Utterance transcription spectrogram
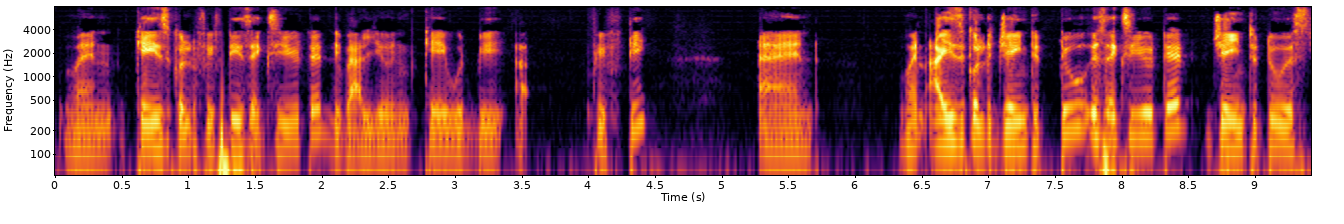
when k is equal to 50 is executed the value in k would be uh, 50 and when i is equal to j into 2 is executed j into 2 is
